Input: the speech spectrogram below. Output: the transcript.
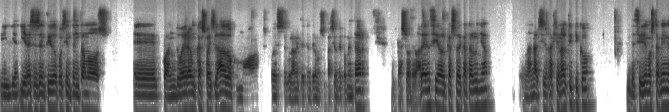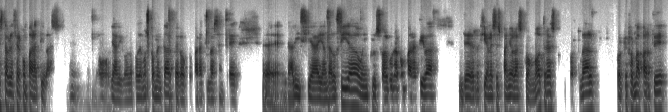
Y, en ese sentido, pues intentamos, eh, cuando era un caso aislado, como después seguramente tendremos ocasión de comentar, el caso de Valencia o el caso de Cataluña, un análisis regional típico, decidimos también establecer comparativas. O ya digo, lo podemos comentar, pero comparativas entre eh, Galicia y Andalucía o incluso alguna comparativa de regiones españolas con otras, con Portugal, porque forma parte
